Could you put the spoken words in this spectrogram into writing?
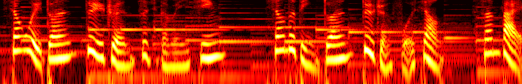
香尾端对准自己的眉心，香的顶端对准佛像，三拜。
